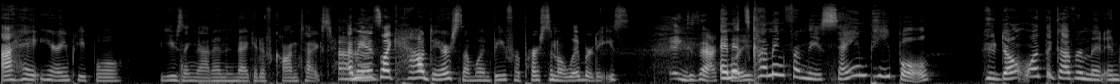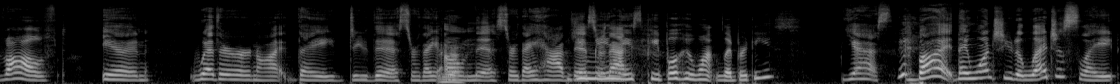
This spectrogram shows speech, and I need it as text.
i hate hearing people using that in a negative context i mean uh-huh. it's like how dare someone be for personal liberties exactly. and it's coming from these same people who don't want the government involved in whether or not they do this or they own this or they have you this or mean that these people who want liberties? Yes, but they want you to legislate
